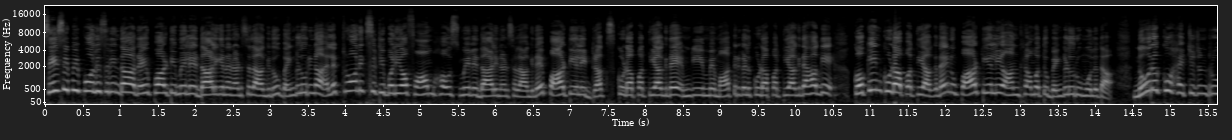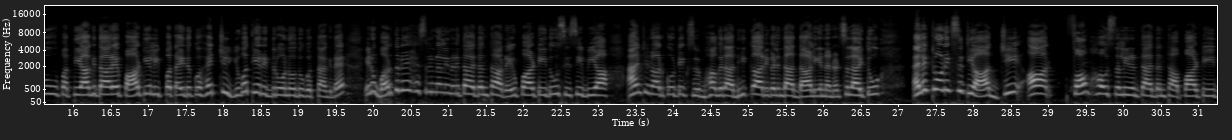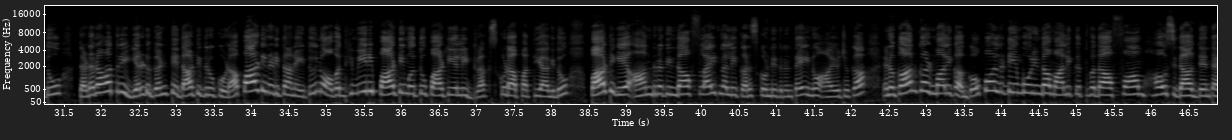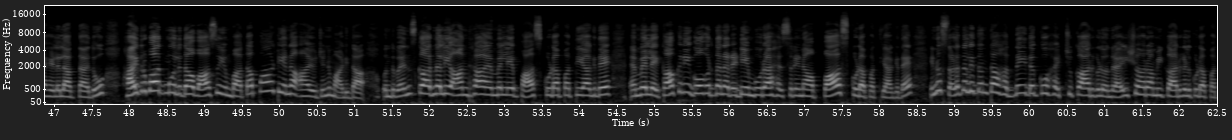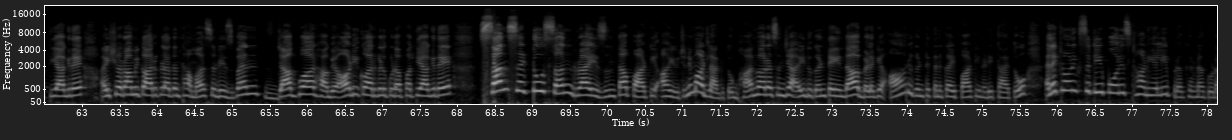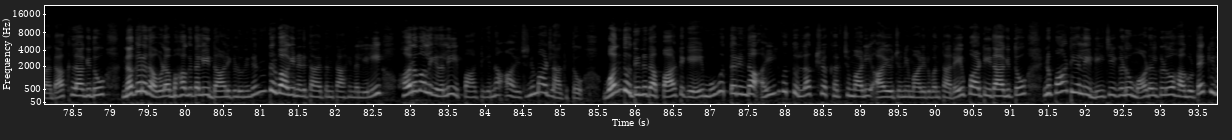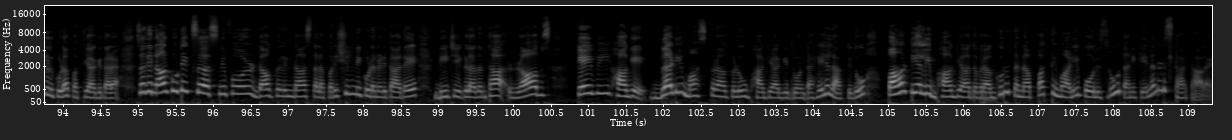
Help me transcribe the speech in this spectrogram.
CCB ಪೊಲೀಸರಿಂದ rave party ಮೇಲೆ ದಾಳಿಯನ್ನು ನಡೆಸಲಾಗಿದ್ದು, ಬೆಂಗಳೂರಿನ ಎಲೆಕ್ಟ್ರಾನಿಕ್ ಸಿಟಿ ಬಳಿಯ ಫಾರ್ಮ್ ಹೌಸ್ ಮೇಲೆ ದಾಳಿ ನಡೆಸಲಾಗಿದೆ. ಪಾರ್ಟಿಯಲ್ಲಿ ಡ್ರಗ್ಸ್ ಕೂಡ ಪತ್ತೆಯಾಗಿದೆ ಎಂಡಿಎಂಎ ಮಾತ್ರೆಗಳು ಕೂಡ ಪತ್ತೆಯಾಗಿದೆ, ಹಾಗೆ ಕೊಕೇನ್ ಕೂಡ ಪತ್ತೆಯಾಗಿದೆ. ಇನ್ನು ಪಾರ್ಟಿಯಲ್ಲಿ ಆಂಧ್ರ ಮತ್ತು ಬೆಂಗಳೂರು ಮೂಲದ ನೂರಕ್ಕೂ ಹೆಚ್ಚು ಜನರು ಪತ್ತೆಯಾಗಿದ್ದಾರೆ. ಪಾರ್ಟಿಯಲ್ಲಿ ಇಪ್ಪತ್ತೈದಕ್ಕೂ ಹೆಚ್ಚು ಯುವತಿಯರಿದ್ದರು ಅನ್ನೋದು ಗೊತ್ತಾಗಿದೆ. ಇನ್ನು ಬರ್ತ್ಡೇ ಹೆಸರಿನಲ್ಲಿ ನಡೀತಾ ಇದ್ದಂತಹ ರೇವ್ ಪಾರ್ಟಿ, ಇದು ಸಿಸಿಬಿಯ ಆಂಟಿ ನಾರ್ಕೋಟಿಕ್ಸ್ ವಿಭಾಗದ ಅಧಿಕಾರಿಗಳಿಂದ ದಾಳಿಯನ್ನು ನಡೆಸಲಾಯಿತು. ಎಲೆಕ್ಟ್ರಾನಿಕ್ ಸಿಟಿಯ ಜಿಆರ್ ಫಾರ್ಮ್ ಹೌಸ್ನಲ್ಲಿ ನಡೀತಾ ಇದ್ದಂತಹ ಪಾರ್ಟಿ ಇದು. ತಡರಾತ್ರಿ ಎರಡು ಗಂಟೆ ದಾಟಿದ್ರೂ ಕೂಡ ಪಾರ್ಟಿ ನಡೀತಾನೆ ಇತ್ತು. ಇನ್ನು ಅವಧಿ ಮೀರಿ ಪಾರ್ಟಿ ಮತ್ತು ಪಾರ್ಟಿಯಲ್ಲಿ ಡ್ರಗ್ಸ್ ಕೂಡ ಪತ್ತೆಯಾಗಿದ್ದು, ಪಾರ್ಟಿಗೆ ಆಂಧ್ರದಿಂದ ಫ್ಲೈಟ್ನಲ್ಲಿ ಕರೆಸಿಕೊಂಡಿದ್ರಂತೆ ಇನ್ನು ಆಯೋಜಕ. ಇನ್ನು ಕಾನ್ಕಾರ್ಡ್ ಮಾಲೀಕ ಗೋಪಾಲ್ ರೆಡ್ಡಿ ಎಂಬುವರಿಂದ ಮಾಲೀಕತ್ವದ ಫಾರ್ಮ್ ಹೌಸ್ ಇದಾಗಿದೆ ಅಂತ ಹೇಳಲಾಗ್ತಾ ಇದ್ದು, ಹೈದರಾಬಾದ್ ಮೂಲದ ವಾಸು ಎಂಬಾತ ಪಾರ್ಟಿಯನ್ನು ಆಯೋಜನೆ ಮಾಡಿದ. ಒಂದು ಬೆನ್ಸ್ ಕಾರ್ನಲ್ಲಿ ಆಂಧ್ರ ಎಂಎಲ್ಎ ಪಾಸ್ ಕೂಡ ಪತ್ತೆಯಾಗಿದೆ. ಎಂಎಲ್ಎ ಕಾಕನಿ ಗೋವರ್ಧನ ರೆಡ್ಡಿ ಎಂಬುವರ ಹೆಸರಿನ ಪಾಸ್ ಕೂಡ ಪತ್ತೆಯಾಗಿದೆ. ಇನ್ನು ಸ್ಥಳದಲ್ಲಿದ್ದಂತಹ ಹದಿನೈದಕ್ಕೂ ಹೆಚ್ಚು ಕಾರುಗಳು ಅಂದ್ರೆ ಐಷಾರಾಮಿ ಕಾರುಗಳು ಕೂಡ ಪತ್ತೆಯಾಗಿದೆ. ಐಷಾರಾಮಿ ಕಾರುಗಳಾದಂತಹ ಮರ್ಸಿಡೀಸ್ ಬೆನ್ ಜಾಗ್ವಾರ್ ಹಾಗೆ ಆಡಿ ಕಾರುಗಳು ಕೂಡ ಪತ್ತೆಯಾಗಿದೆ. ಸನ್ಸೆಟ್ ಟು ಸನ್ ರೈಸ್ ಅಂತ ಪಾರ್ಟಿ ಆಯೋಜನೆ ಮಾಡಲಾಗಿತ್ತು. ಭಾನುವಾರ ಸಂಜೆ ಐದು ಗಂಟೆಯಿಂದ ಬೆಳಗ್ಗೆ ಆರು ಗಂಟೆ ತನಕ ಈ ಪಾರ್ಟಿ ನಡೀತಾ ಇತ್ತು. ಎಲೆಕ್ಟ್ರಾನಿಕ್ ಸಿಟಿ ಪೊಲೀಸ್ ಠಾಣೆಯಲ್ಲಿ ಪ್ರಕರಣ ಕೂಡ ದಾಖಲಾಗಿದ್ದು, ನಗರದ ಒಳಭಾಗದಲ್ಲಿ ದಾಳಿಗಳು ನಿರಂತರವಾಗಿ ನಡೀತಾ ಇದ್ದಂತಹ ಹಿನ್ನೆಲೆಯಲ್ಲಿ ಹೊರವಲಯದಲ್ಲಿ ಈ ಪಾರ್ಟಿಯನ್ನ ಆಯೋಜನೆ ಮಾಡಲಾಗಿತ್ತು. ಒಂದು ದಿನದ ಪಾರ್ಟಿಗೆ ಮೂವತ್ತರಿಂದ ಐವತ್ತು ಲಕ್ಷ ಖರ್ಚು ಮಾಡಿ ಆಯೋಜನೆ ಮಾಡಿರುವಂತಹ ರೇವ್ ಪಾರ್ಟಿ ಇದಾಗಿತ್ತು. ಇನ್ನು ಪಾರ್ಟಿಯಲ್ಲಿ ಡಿಜಿಗಳು ಮಾಡೆಲ್ಗಳು ಹಾಗೂ ಟೆಕ್ಕಿಗಳು ಕೂಡ ಪತ್ತೆಯಾಗಿದ್ದಾರೆ. ಸದ್ಯ ನಾರ್ಕೋಟಿಕ್ಸ್ ಸ್ನಿಫರ್ ಡಾಗ್ಗಳಿಂದ ಸ್ಥಳ ಪರಿಶೀಲನೆ ಕೂಡ ನಡೀತಾ ಇದೆ. ಡಿಜಿಗಳಾದಂತಹ ರಾಬ್ಸ್, ಕೆವಿ ಹಾಗೆ ಬ್ಲಡಿ ಮಾಸ್ಕರಾಗಳು ಭಾಗಿಯಾಗಿದ್ರು ಅಂತ ಹೇಳಲಾಗ್ತಿದ್ದು, ಪಾರ್ಟಿಯಲ್ಲಿ ಭಾಗಿಯಾದವರ ಗುರುತನ್ನ ಪತ್ತೆ ಮಾಡಿ ಪೊಲೀಸರು ತನಿಖೆಯನ್ನು ನಡೆಸ್ತಾ ಇದ್ದಾರೆ.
